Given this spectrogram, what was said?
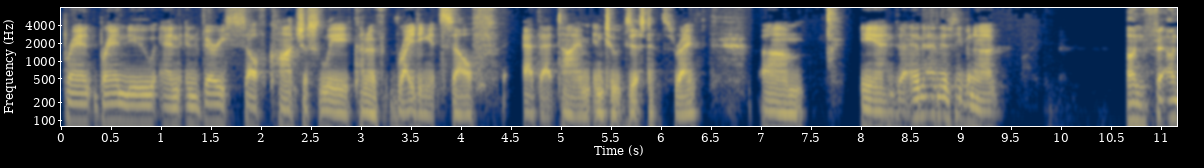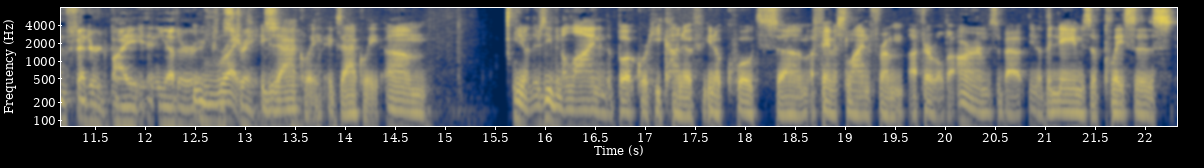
brand brand new and and very self consciously kind of writing itself at that time into existence, right? Um, and and then there's even a Unfe- unfettered by any other constraints. Right, exactly, exactly. Um, you know, there's even a line in the book where he kind of, you know, quotes um, a famous line from A Farewell to Arms about, you know, the names of places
